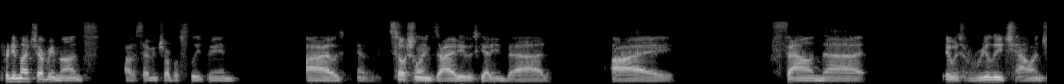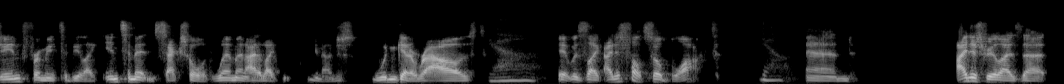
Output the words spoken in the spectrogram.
pretty much every month. I was having trouble sleeping. I was social anxiety was getting bad. I found that it was really challenging for me to be like intimate and sexual with women. I like, you know, just wouldn't get aroused. Yeah. It was like I just felt so blocked. Yeah. And I just realized that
